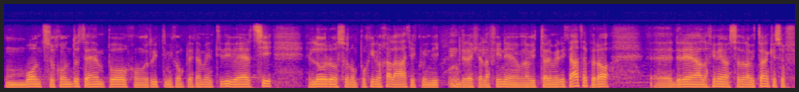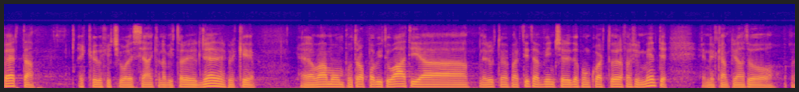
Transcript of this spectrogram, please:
un buon secondo tempo con ritmi completamente diversi loro sono un pochino calati quindi direi che alla fine è una vittoria meritata, però eh, direi alla fine è stata una vittoria anche sofferta e credo che ci volesse anche una vittoria del genere perché eravamo un po' troppo abituati a, nelle ultime partite a vincere dopo un quarto d'ora facilmente e nel campionato eh,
